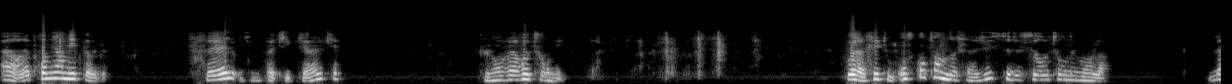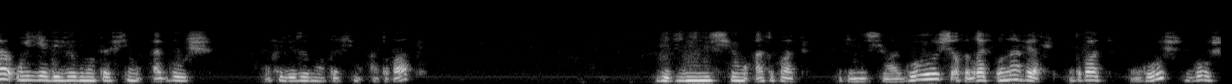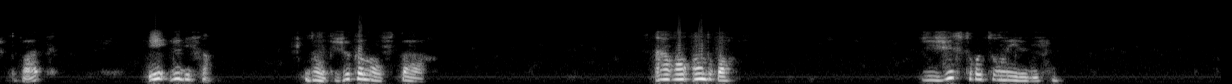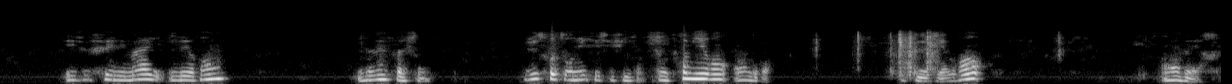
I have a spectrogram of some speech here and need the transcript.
Alors, la première méthode, celle du papier calque que l'on va retourner. Voilà, c'est tout. On se contente de ça, juste de ce retournement-là. Là où il y a des augmentations à gauche, on fait des augmentations à droite. Des diminutions à droite, diminution à gauche. Enfin bref, on inverse droite, gauche, gauche, droite. Et le dessin. Donc, je commence par un rang en droit. J'ai juste retourné le dessin. Et je fais les mailles, les rangs de la même façon. Juste retourner, c'est suffisant. Donc, premier rang en droit. Deuxième rang en vert.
